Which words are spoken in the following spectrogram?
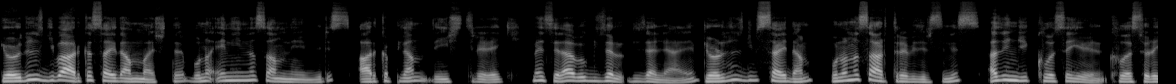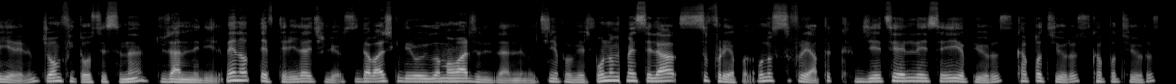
Gördüğünüz gibi arka saydamlaştı. Bunu en iyi nasıl anlayabiliriz? Arka plan değiştirerek. Mesela bu güzel güzel yani. Gördüğünüz gibi saydam. Bunu nasıl arttırabilirsiniz? Az önceki klasa girelim, klasöre gelelim. Config dosyasını düzenle diyelim. Ve not defteriyle açılıyor. Sizde başka bir uygulama varsa düzenlemek için yapabilirsiniz. Bunu mesela sıfır yapalım. Bunu sıfır yaptık. CTRL-S'yi yapıyoruz. Kapatıyoruz, kapatıyoruz.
